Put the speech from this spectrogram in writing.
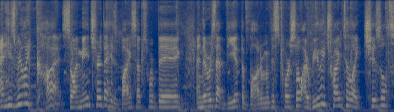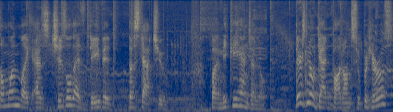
And he's really cut, so I made sure that his biceps were big, and there was that V at the bottom of his torso. I really tried to like chisel someone like as chiseled as David the statue by Michelangelo. There's no dad bod on superheroes.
